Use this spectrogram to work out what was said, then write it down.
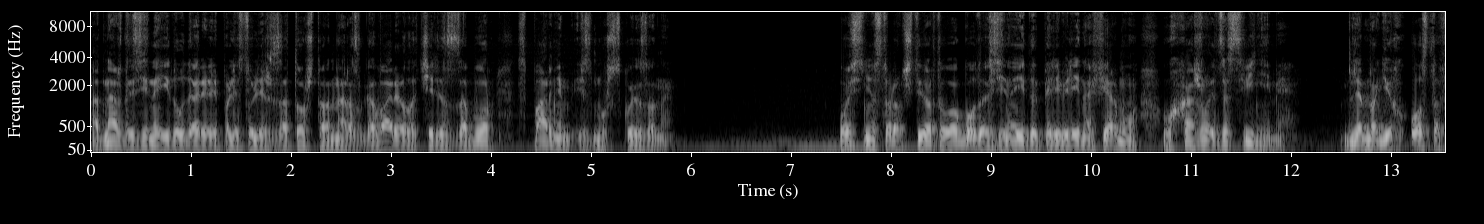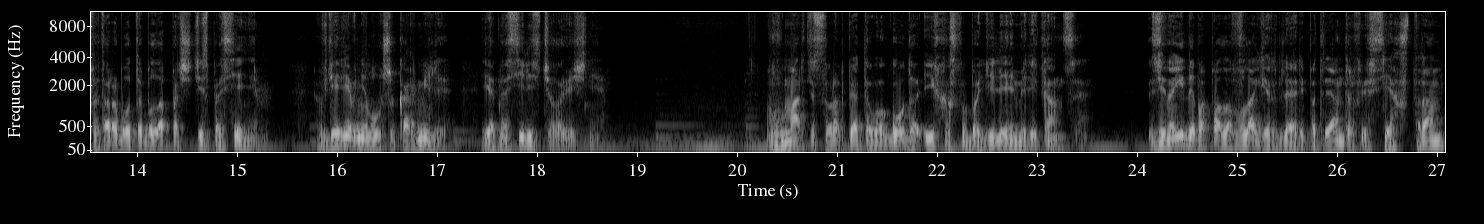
Однажды Зинаиду ударили по лицу лишь за то, что она разговаривала через забор с парнем из мужской зоны. Осенью 44 -го года Зинаиду перевели на ферму ухаживать за свиньями – для многих остов эта работа была почти спасением. В деревне лучше кормили и относились человечнее. В марте 45 -го года их освободили американцы. Зинаида попала в лагерь для репатриантов из всех стран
